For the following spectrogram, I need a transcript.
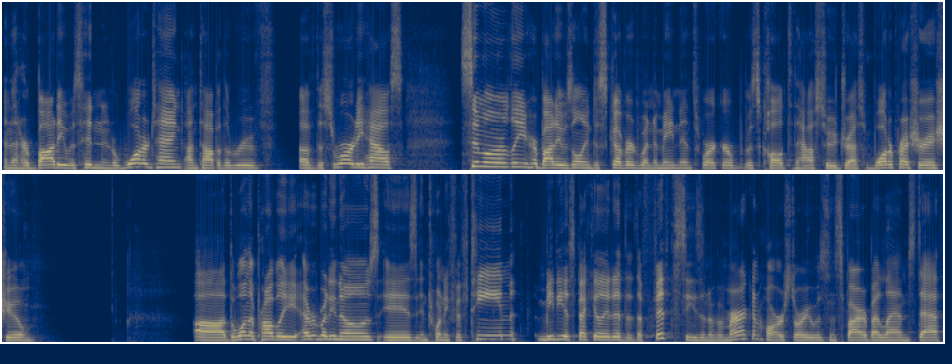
and that her body was hidden in a water tank on top of the roof of the sorority house. Similarly, her body was only discovered when a maintenance worker was called to the house to address water pressure issue. Uh, the one that probably everybody knows is in 2015. Media speculated that the fifth season of American Horror Story was inspired by Lam's death.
